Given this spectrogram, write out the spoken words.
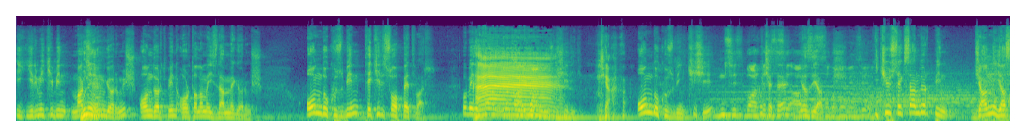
İ- 22 bin maksimum görmüş. 14 bin ortalama izlenme görmüş. 19 bin tekil sohbet var. Bu benim kanalımda bir şey değil. Ya 19 bin kişi sesi, bu arkadaşın çete yazı yazmış. Sagopa'ya benziyor ya. 284 bin canlı yasak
